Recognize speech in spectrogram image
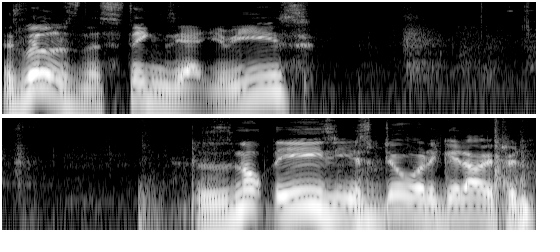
as well as the stings out your ears. This is not the easiest door to get open.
